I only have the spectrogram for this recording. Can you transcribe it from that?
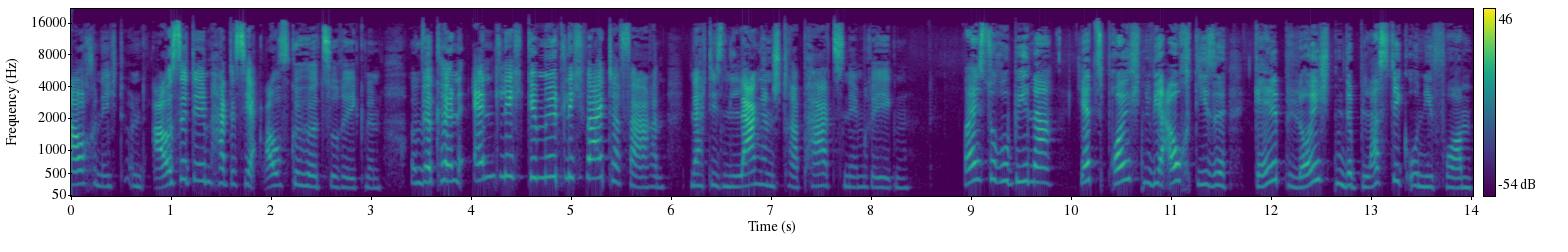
auch nicht. Und außerdem hat es ja aufgehört zu regnen. Und wir können endlich gemütlich weiterfahren, nach diesen langen Strapazen im Regen. Weißt du, Rubina, Jetzt bräuchten wir auch diese gelb leuchtende Plastikuniform,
